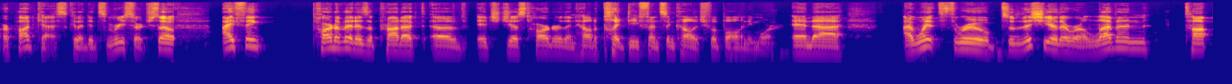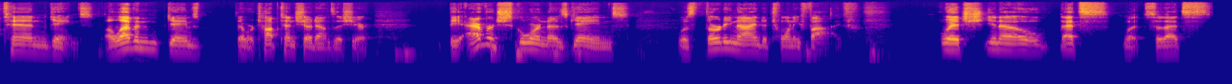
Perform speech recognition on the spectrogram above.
our podcast because I did some research. So I think part of it is a product of it's just harder than hell to play defense in college football anymore. And uh, I went through. So this year there were 11 top 10 games, 11 games that were top 10 showdowns this year. The average score in those games was 39 to 25 which you know that's what so that's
